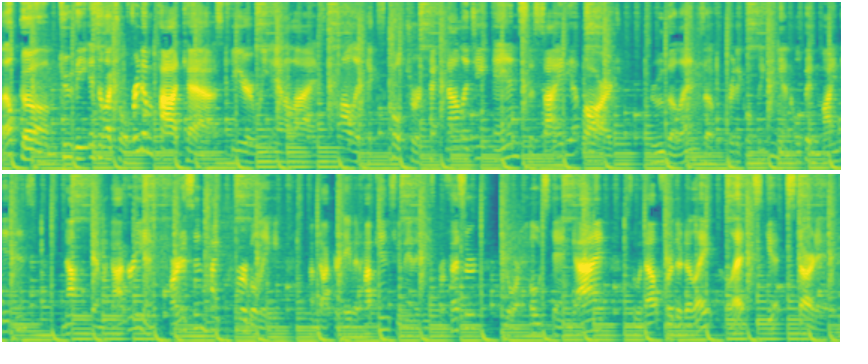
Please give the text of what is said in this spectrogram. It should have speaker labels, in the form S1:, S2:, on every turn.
S1: Welcome to the Intellectual Freedom Podcast. Here we analyze politics, culture, technology, and society at large through the lens of critical thinking and open mindedness, not demagoguery and partisan hyperbole. I'm Dr. David Hopkins, Humanities Professor, your host and guide. So without further delay, let's get started.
